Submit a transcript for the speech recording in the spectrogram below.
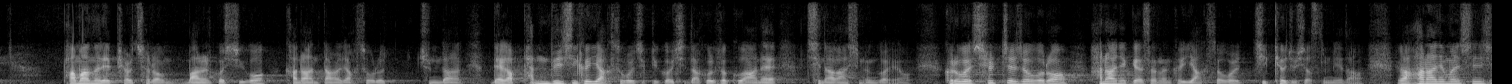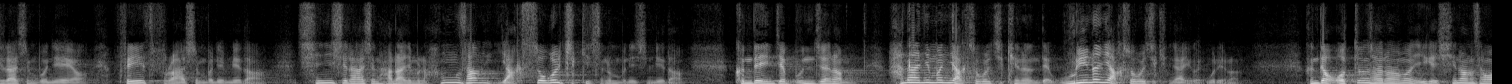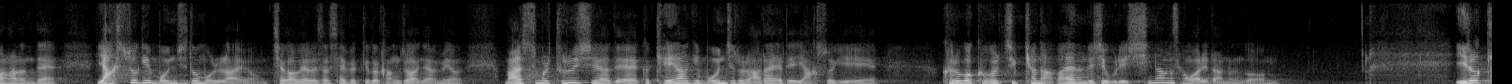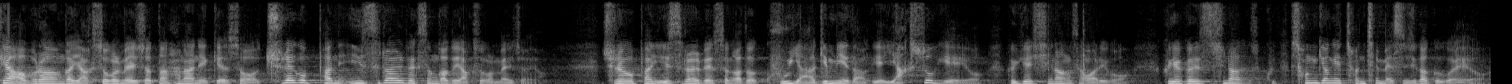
밤하늘의 별처럼 많을 것이고 가나안 땅을 약속으로 준다. 내가 반드시 그 약속을 지킬 것이다. 그래서 그 안에 지나가시는 거예요. 그리고 실제적으로 하나님께서는 그 약속을 지켜주셨습니다. 그러니까 하나님은 신실하신 분이에요. faithful 하신 분입니다. 신실하신 하나님은 항상 약속을 지키시는 분이십니다. 근데 이제 문제는 하나님은 약속을 지키는데 우리는 약속을 지키냐 이거예요. 우리는. 근데 어떤 사람은 이게 신앙생활 하는데 약속이 뭔지도 몰라요. 제가 왜 그래서 새벽 기도 강조하냐면 말씀을 들으셔야 돼. 그 계약이 뭔지를 알아야 돼, 약속이. 그리고 그걸 지켜나가야 하는 것이 우리의 신앙생활이라는 거. 이렇게 아브라함과 약속을 맺으셨던 하나님께서 출애굽한 이스라엘 백성과도 약속을 맺어요. 출애굽한 이스라엘 백성과도 구약입니다. 그게 약속이에요. 그게 신앙생활이고 그게 그 신앙 성경의 전체 메시지가 그거예요.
